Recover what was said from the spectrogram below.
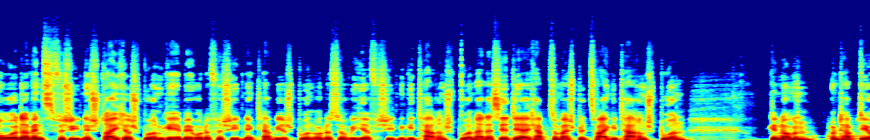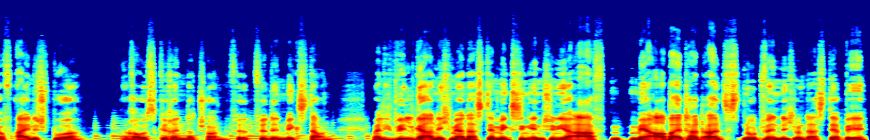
Oder wenn es verschiedene Streicherspuren gäbe oder verschiedene Klavierspuren oder so wie hier verschiedene Gitarrenspuren. Na, das seht ihr ja, ich habe zum Beispiel zwei Gitarrenspuren genommen und habe die auf eine Spur rausgerendert schon für, für den Mixdown. Weil ich will gar nicht mehr, dass der Mixing-Ingenieur A mehr Arbeit hat als notwendig und dass der B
